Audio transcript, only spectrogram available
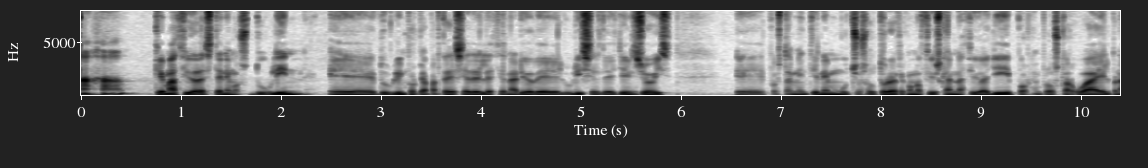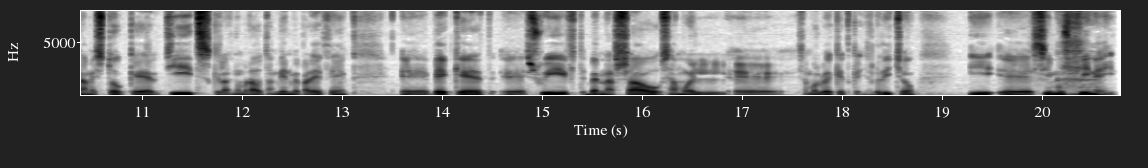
Ajá. ¿Qué más ciudades tenemos? Dublín. Eh, Dublín, porque aparte de ser el escenario del Ulises de James Joyce, eh, pues también tiene muchos autores reconocidos que han nacido allí, por ejemplo Oscar Wilde, Bram Stoker, Yeats, que lo has nombrado también, me parece, eh, Beckett, Swift, Bernard Shaw, Samuel, Samuel Beckett, que ya lo he dicho, y Seamus Finney.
